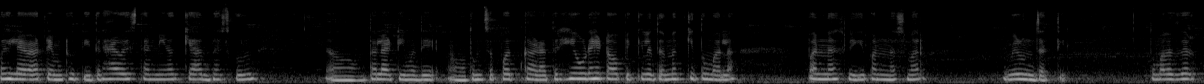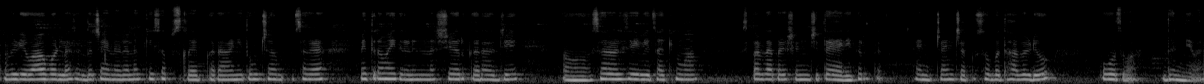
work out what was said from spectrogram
पहिल्या अटेम्प्ट होती तर ह्यावेळेस त्यांनी नक्की अभ्यास करून तलाटीमध्ये तलाठीमध्ये तुमचं पद काढा. तर हे एवढं हे टॉपिक केलं तर नक्की तुम्हाला पन्नासपैकी पन्नास मार्क मिळून जातील. तुम्हाला जर व्हिडिओ आवडला असेल तर चॅनलला नक्की सबस्क्राईब करा आणि तुमच्या सगळ्या मित्रमैत्रिणींना शेअर करा जे सरळ सेवेचा किंवा स्पर्धा परीक्षांची तयारी करतात. त्यां- त्यांच्यासोबत हा व्हिडिओ पोहोचवा. धन्यवाद.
